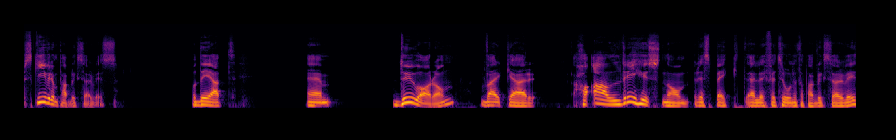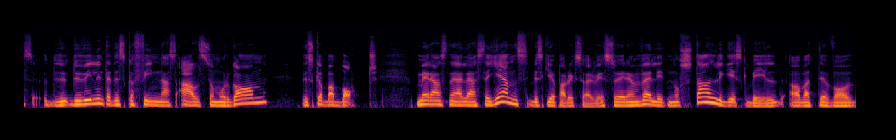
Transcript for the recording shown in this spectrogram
skriver om public service. Och det är att ehm, du Aron verkar ha aldrig hyst någon respekt eller förtroende för public service. Du, du vill inte att det ska finnas alls som organ, det ska bara bort. Medan när jag läser Jens beskriva public service så är det en väldigt nostalgisk bild av att det var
